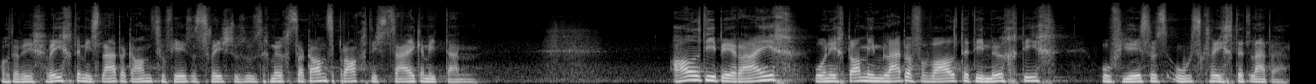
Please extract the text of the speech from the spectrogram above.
oder ich richte mein Leben ganz auf Jesus Christus aus. Ich möchte es ganz praktisch zeigen mit dem. all die Bereiche, wo ich da meinem Leben verwalte, die möchte ich auf Jesus ausgerichtet leben.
